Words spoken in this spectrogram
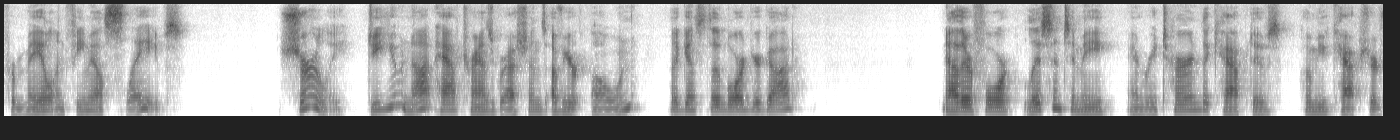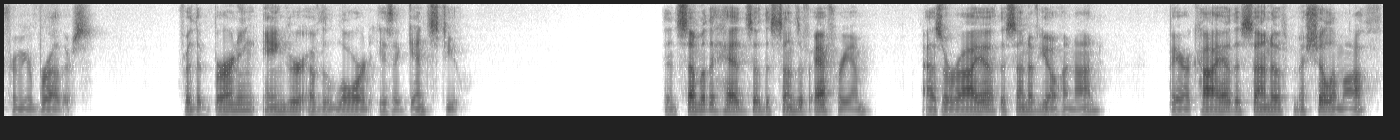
for male and female slaves. Surely, do you not have transgressions of your own against the Lord your God? Now therefore, listen to me and return the captives whom you captured from your brothers for the burning anger of the Lord is against you. Then some of the heads of the sons of Ephraim, Azariah the son of Johanan, Berechiah the son of Meshillemoth,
